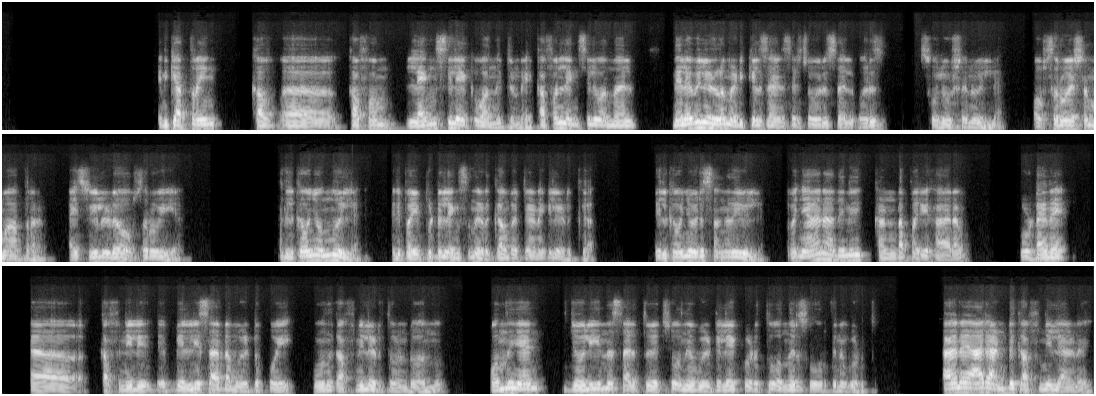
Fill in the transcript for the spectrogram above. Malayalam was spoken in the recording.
എനിക്ക് അത്രയും കഫം ലെങ്സിലേക്ക് വന്നിട്ടുണ്ടായി കഫം ലെങ്സിൽ വന്നാൽ നിലവിലുള്ള മെഡിക്കൽ സയൻസ് അനുസരിച്ച് ഒരു ഒരു സൊല്യൂഷനും ഇല്ല. ഒബ്സർവേഷൻ മാത്രമാണ്. ഐ സിയുയിൽ ഇടുക ഒബ്സർവ് ചെയ്യുക. ഇതിൽ കവിഞ്ഞ ഒന്നുമില്ല. ഇനി പൈപ്പിട്ട് ലെങ്സ് നിന്ന് എടുക്കാൻ പറ്റുകയാണെങ്കിൽ എടുക്കുക. ഇതിൽ കവിഞ്ഞ ഒരു സംഗതിയും ഇല്ല. അപ്പൊ ഞാൻ അതിന് കണ്ട പരിഹാരം ഉടനെ കഫനിൽ ബെൽനി സാറിന്റെ വീട്ടിൽ പോയി മൂന്ന് കഫനിൽ എടുത്തു വന്നു. ഒന്ന് ഞാൻ ജോലി ചെയ്യുന്ന സ്ഥലത്ത് വെച്ചു ഒന്ന് വീട്ടിലേക്ക് കൊടുത്തു ഒന്നൊരു സുഹൃത്തിനും കൊടുത്തു. അങ്ങനെ ആ രണ്ട് കഫനിലാണ്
